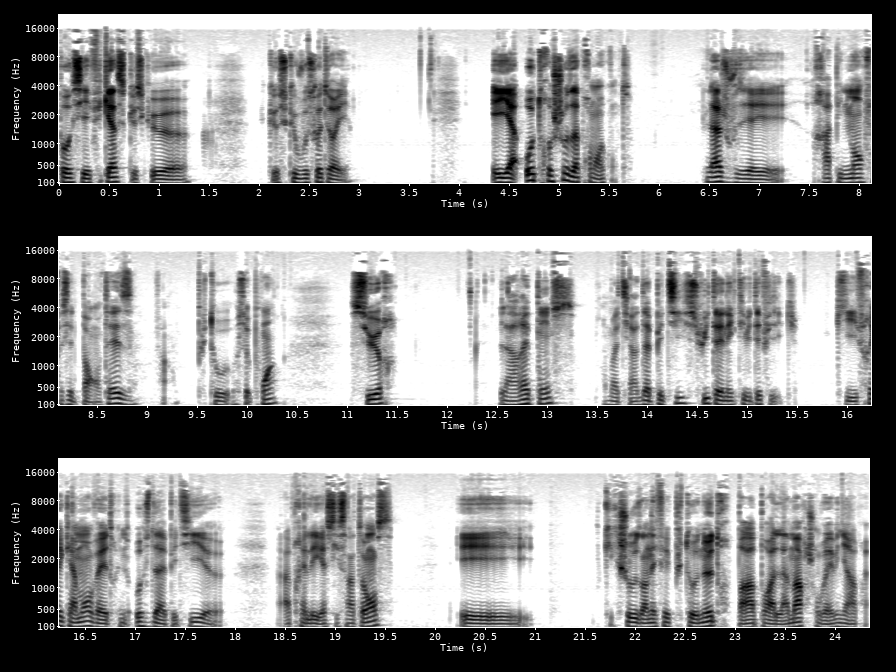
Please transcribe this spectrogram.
pas aussi efficace que ce que, euh, que, ce que vous souhaiteriez. Et il y a autre chose à prendre en compte. Là, je vous ai rapidement fait cette parenthèse, enfin plutôt ce point, sur la réponse en matière d'appétit suite à une activité physique, qui fréquemment va être une hausse d'appétit euh, après l'exercice intense et quelque chose en effet plutôt neutre par rapport à la marche, on va y venir après.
